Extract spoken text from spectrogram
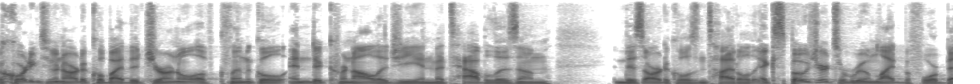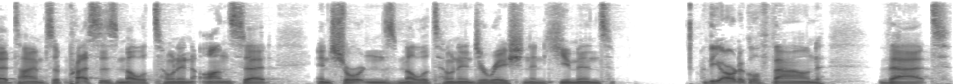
According to an article by the Journal of Clinical Endocrinology and Metabolism, this article is entitled Exposure to Room Light Before Bedtime Suppresses Melatonin Onset and Shortens Melatonin Duration in Humans. The article found that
